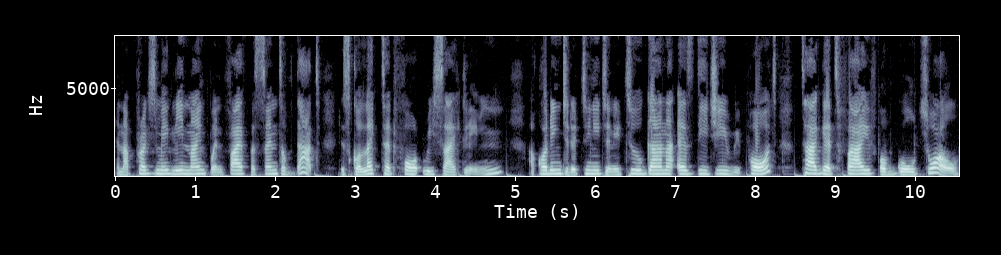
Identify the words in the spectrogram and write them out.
and approximately 9.5% of that is collected for recycling. According to the 2022 Ghana SDG report, Target 5 of Goal 12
